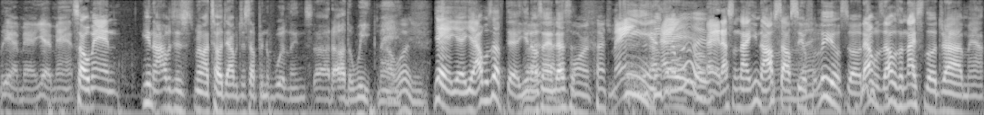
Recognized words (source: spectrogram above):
Yeah, man. Yeah, man. So, man, you know, I was just, remember I told you I was just up in the woodlands uh, the other week, How man. was you? Yeah, yeah, yeah. I was up there. You know what I'm saying? Like That's a a, foreign country. man. Deep Hey, hey, that's a nice. You know, I'm South Seal for man. Leo, so that was that was a nice little drive, man.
